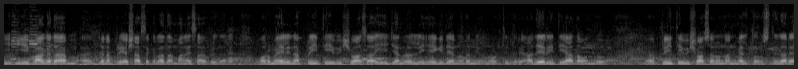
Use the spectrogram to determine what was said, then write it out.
ಈ- ಈ ಭಾಗದ ಮ- ಜನಪ್ರಿಯ ಶಾಸಕರಾದ ಮನೆ ಸಾಹೇಬರಿದ್ದಾರೆ ಅವರ ಮೇಲಿನ ಪ್ರೀತಿ ವಿಶ್ವಾಸ ಈ ಜನರಲ್ಲಿ ಹೇಗಿದೆ ಅನ್ನೋದನ್ನು ನೀವು ನೋಡ್ತಿದ್ದೀರಿ. ಅದೇ ರೀತಿಯಾದ ಒಂದು ಆ, ಪ್ರೀತಿ ವಿಶ್ವಾಸನೂ ನನ್ನ ಮೇಲೆ ತೋರಿಸ್ತಿದ್ದಾರೆ.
